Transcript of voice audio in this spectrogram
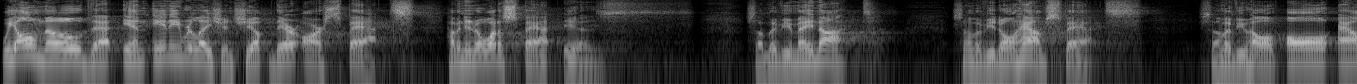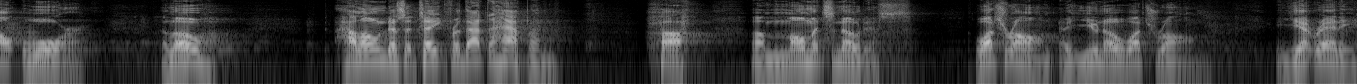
We all know that in any relationship there are spats. How many know what a spat is? Some of you may not. Some of you don't have spats. Some of you have all out war. Hello? How long does it take for that to happen? Ha, a moment's notice. What's wrong? Uh, you know what's wrong. Get ready,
